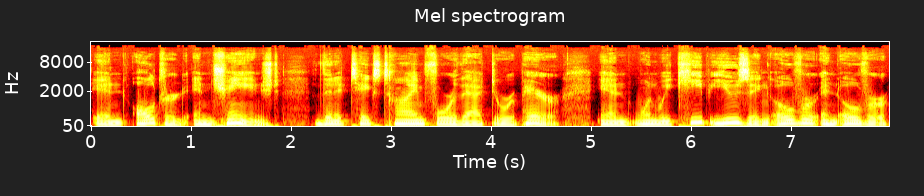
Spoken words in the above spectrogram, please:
and altered and changed, then it takes time for that to repair. And when we keep using over and over,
